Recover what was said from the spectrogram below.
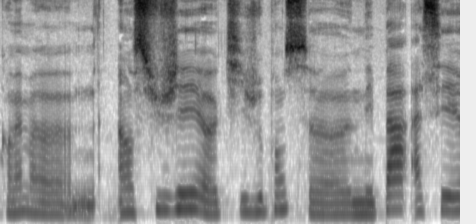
quand même un sujet qui, je pense, n'est pas assez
